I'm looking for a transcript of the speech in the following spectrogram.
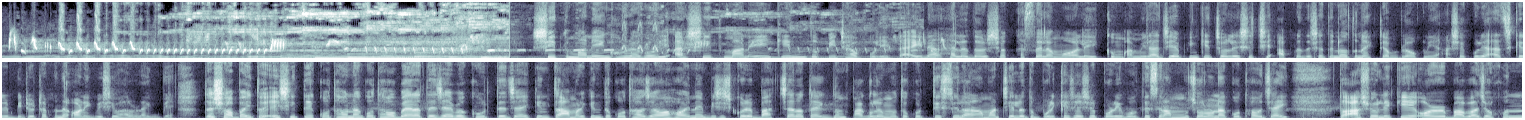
Thank you. শীত মানেই ঘোরাঘুরি আর শীত মানেই কিন্তু পিঠাপুলি, তাই না? হ্যালো দর্শক, আসসালামু আলাইকুম। আমি রাজিয়া পিঙ্কি চলে এসেছি আপনাদের সাথে নতুন একটা ব্লগ নিয়ে। আশা করি আজকের ভিডিওটা আপনাদের অনেক বেশি ভালো লাগবে। তো সবাই তো এই শীতে কোথাও না কোথাও বেড়াতে যায় বা ঘুরতে যায়, কিন্তু আমার কিন্তু কোথাও যাওয়া হয় না বিশেষ করে বাচ্চারা তো একদম পাগলের মতো করতেছিল আর আমার ছেলে তো পরীক্ষা শেষের পরেই বলতেছিল, আম্মু, চলো না কোথাও যাই। তো আসলে কি ওর বাবা যখন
